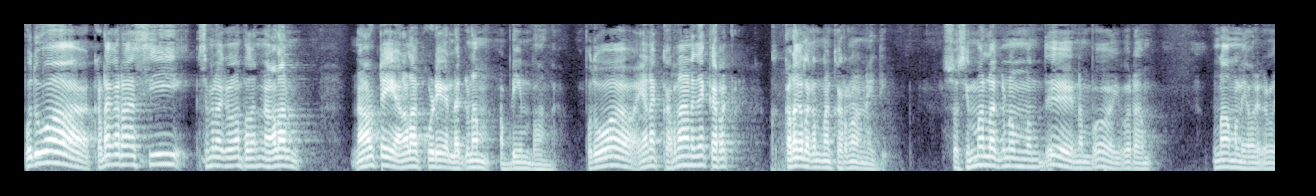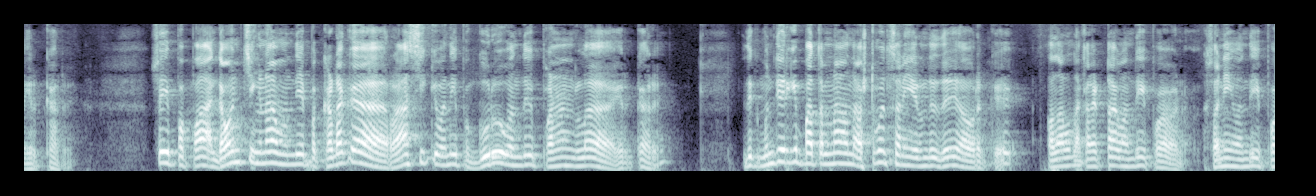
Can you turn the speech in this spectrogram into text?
பொதுவாக கடகராசி சிம்ம லக்னம் பார்த்தீங்கன்னா நாளான் நாட்டை ஆளக்கூடிய லக்னம் அப்படிம்பாங்க. பொதுவாக ஏன்னா கருணாநிதி கர கடக லக்னம் தான் கருணாநிதி. ஸோ சிம்ம லக்னம் வந்து நம்ம இவர் அண்ணாமலை அவர்கள் இருக்கார். ஸோ இப்போ பா கவனிச்சிங்கன்னா வந்து இப்போ கடக ராசிக்கு வந்து இப்போ குரு வந்து பன்னெண்டில் இருக்கார். இதுக்கு முந்தைய வரைக்கும் பார்த்தோம்னா வந்து அஷ்டமத் சனி இருந்தது அவருக்கு. அதனால தான் கரெக்டாக வந்து இப்போ சனி வந்து இப்போ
